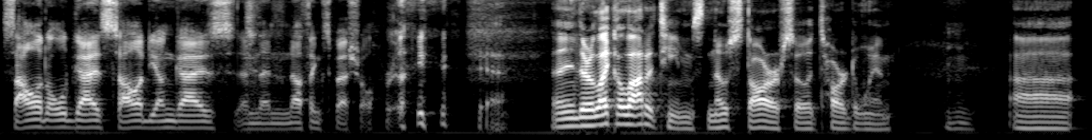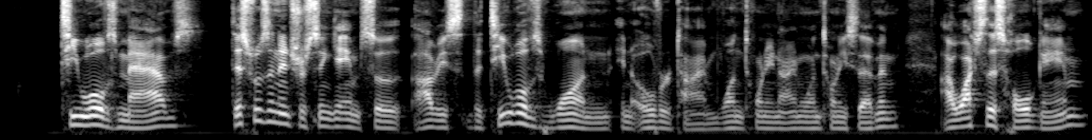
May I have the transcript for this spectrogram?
solid old guys, solid young guys, and then nothing special really. Yeah. I mean, they're like a lot of teams, no star, so it's hard to win. Uh, T Wolves Mavs. This was an interesting game. So obviously, the T Wolves won in overtime, one twenty nine, one twenty seven. I watched this whole game.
